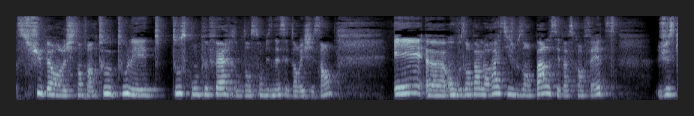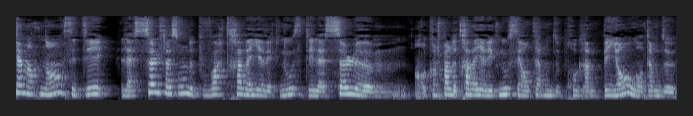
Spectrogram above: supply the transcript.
super enrichissante. Enfin, tout, tout, les, tout ce qu'on peut faire dans son business est enrichissant. Et euh, on vous en parlera. Si je vous en parle, c'est parce qu'en fait, Jusqu'à maintenant, c'était la seule façon de pouvoir travailler avec nous. C'était la seule. Euh, quand je parle de travailler avec nous, c'est en termes de programme payant ou en termes de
